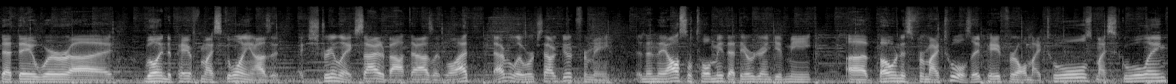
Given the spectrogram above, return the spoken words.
that they were uh, willing to pay for my schooling, I was extremely excited about that. I was like, well, that, that really works out good for me. And then they also told me that they were going to give me a bonus for my tools. They paid for all my tools, my schooling.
